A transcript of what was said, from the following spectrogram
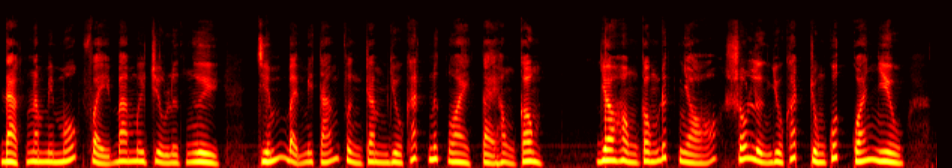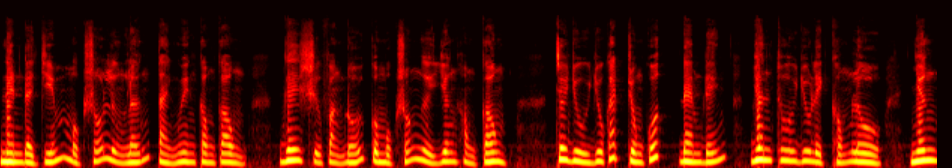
đạt 51,30 triệu lượt người, chiếm 78% du khách nước ngoài tại Hồng Kông. Do Hồng Kông đất nhỏ, số lượng du khách Trung Quốc quá nhiều nên đã chiếm một số lượng lớn tài nguyên công cộng, gây sự phản đối của một số người dân Hồng Kông. Cho dù du khách Trung Quốc đem đến doanh thu du lịch khổng lồ, nhưng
